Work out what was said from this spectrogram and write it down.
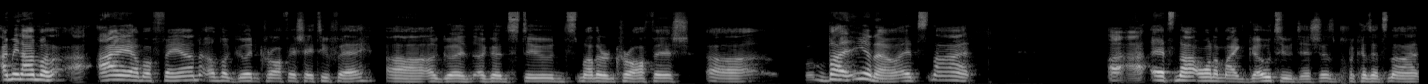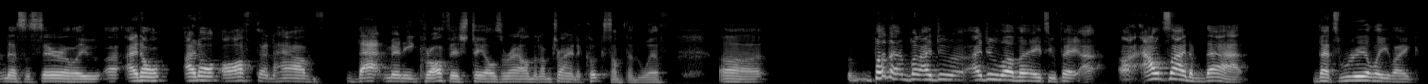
I mean, I'm a I am a fan of a good crawfish etouffee, uh, a good a good stewed smothered crawfish. Uh, but you know, it's not uh, it's not one of my go-to dishes because it's not necessarily I, I don't I don't often have that many crawfish tails around that I'm trying to cook something with. Uh, but uh, but I do I do love an etouffee. I, outside of that, that's really like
